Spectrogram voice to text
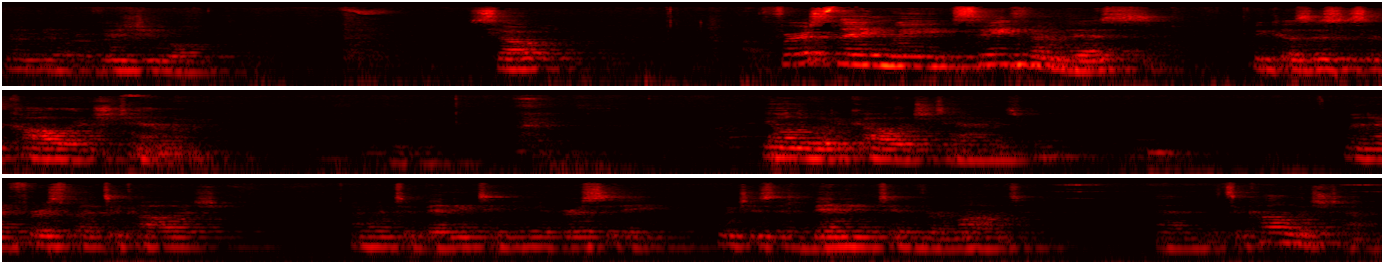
But, uh, the visual. So, first thing we see from this, because this is a college town. You all know what a college town is. When I first went to college, I went to Bennington University, which is in Bennington, Vermont. And it's a college town.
